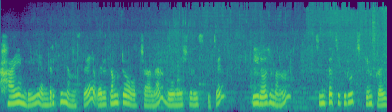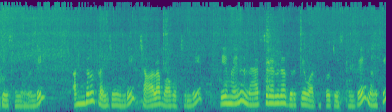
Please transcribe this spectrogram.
హాయ్ అండి అందరికీ namaste. Welcome to our channel Bhuvaneswari's kitchen. ఈరోజు మనం చింత చిగురు చికెన్ ఫ్రై చేస్తున్నామండి. అందరూ ట్రై చేయండి చాలా బాగొచ్చింది. ఏమైనా న్యాచురల్గా దొరికే వాటితో చేసుకుంటే మనకి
